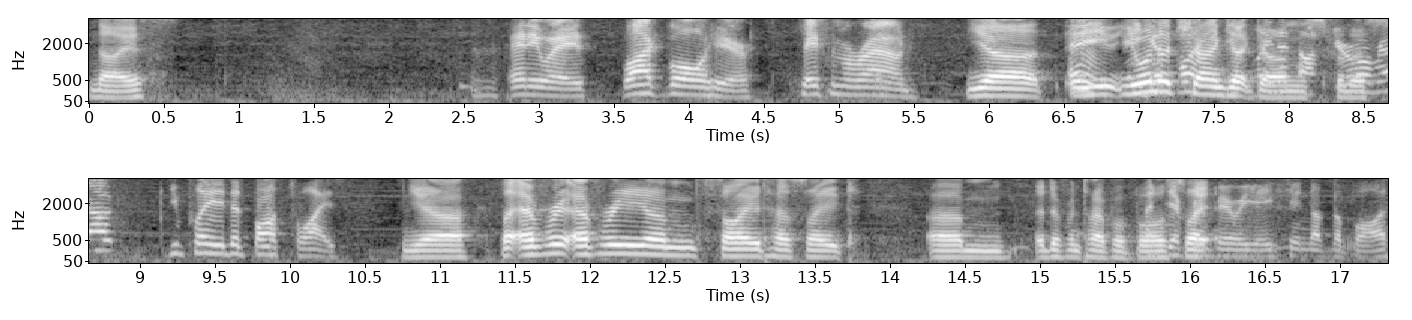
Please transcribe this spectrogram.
nice. Anyways, Black Bull here. Chase him around. Yeah. Hey, you hey, you want to guess what? try and get guns for this? Route, you played this boss twice. Yeah. but every every um side has like um a different type of a boss. different Like variation of the boss.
